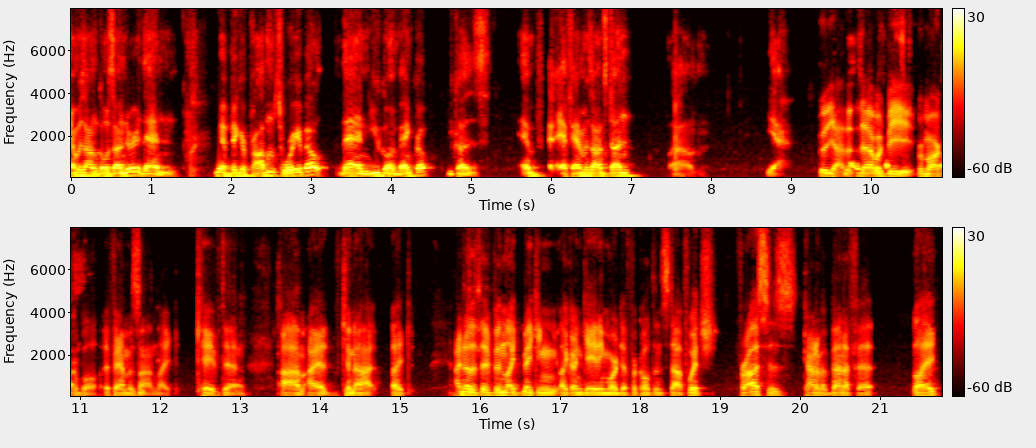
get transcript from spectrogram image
Amazon goes under, then you have bigger problems to worry about than you going bankrupt because if Amazon's done, um, yeah. But yeah, th- that would be remarkable if Amazon like caved in. Um, I cannot like. I know that they've been like making like ungating more difficult and stuff, which for us is kind of a benefit, like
